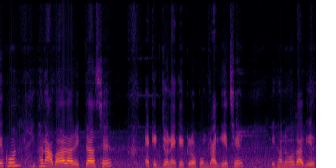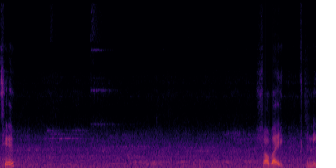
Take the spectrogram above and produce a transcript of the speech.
দেখুন, এখানে আবার আরেকটা আছে। এক একজন এক এক রকম লাগিয়েছে, এখানেও লাগিয়েছে। সবাই মানে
